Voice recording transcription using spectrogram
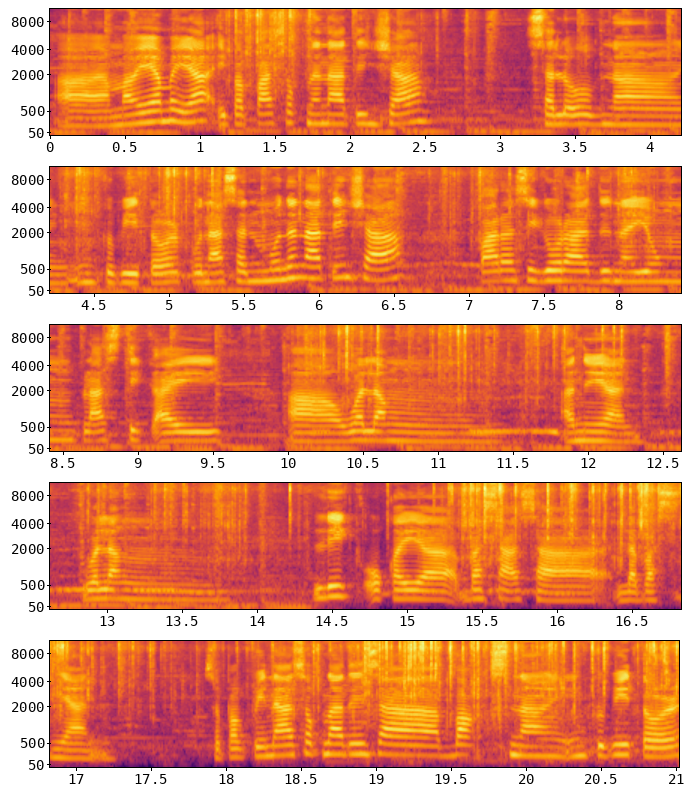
ah, maya-maya, ipapasok na natin siya sa loob ng incubator. Punasan muna natin siya para sigurado na yung plastic ay ah, walang ano yan, walang leak o kaya basa sa labas niyan. So, pag pinasok natin sa box ng incubator,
